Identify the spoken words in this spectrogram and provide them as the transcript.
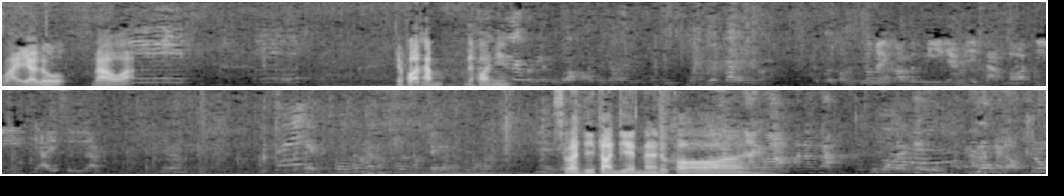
ไหว อะลูกเราอะเดี๋ยวพ่อทำเดี๋ยวพ่อนี่เทียบกับนี้หนูว่าเขาอาจจะได้มันมันใกล้ๆกันเนาะให้เปิดฝั่งนี้สมัยก่อนมันมีไงไอ้สามล้อที่ที่ไอซื้ออะเก็บตัวพวกนี้ทุกคนทำเป็นแล้วนะพี่น้องสวัสดีตอนเย็นนะทุกคน ไหนวะอันนั้นอะแรงอยู่ไม่รู้ใครหรอกรู้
